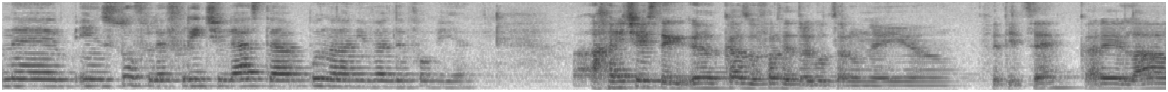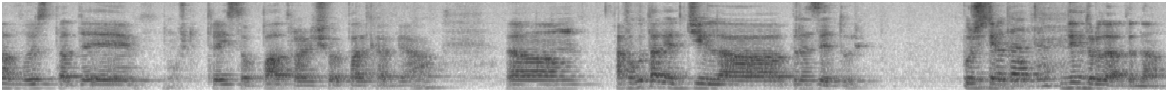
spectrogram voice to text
ne insufle fricile astea până la nivel de fobie. Aici este uh, cazul foarte drăguț al unei uh, fetițe care la vârsta de, nu știu, 3 sau 4 ani și ori parcă avea, um, a făcut alergie la brânzeturi. Pur și simplu. Dată? Dintr-o dată, da.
